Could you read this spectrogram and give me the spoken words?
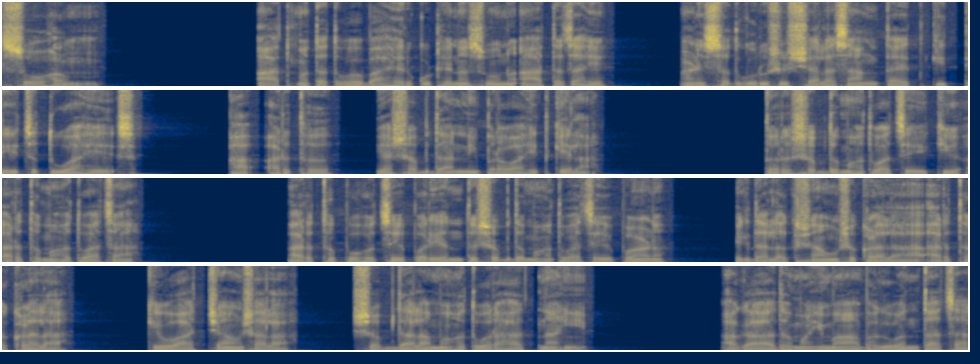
सोहम. आत्मतत्व बाहेर कुठे नसून आतच आहे आणि सद्गुरू शिष्याला सांगतायत की तेच तू आहेस. हा अर्थ या शब्दांनी प्रवाहित केला. तर शब्द महत्त्वाचे की अर्थ महत्त्वाचा? अर्थ पोहोचेपर्यंत शब्द महत्त्वाचे पण एकदा लक्षांश कळला अर्थ कळला की वाच्यांशाला शब्दाला महत्त्व राहत नाही. अगाध महिमा भगवंताचा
